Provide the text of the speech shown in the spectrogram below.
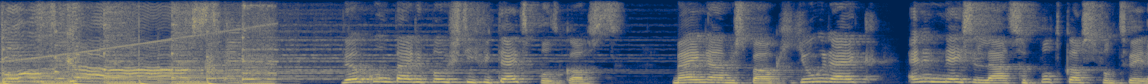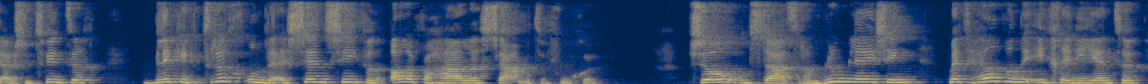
podcast Welkom bij de Positiviteitspodcast. Mijn naam is Boukje Jongerijk en in deze laatste podcast van 2020 blik ik terug om de essentie van alle verhalen samen te voegen. Zo ontstaat er een bloemlezing met helpende ingrediënten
